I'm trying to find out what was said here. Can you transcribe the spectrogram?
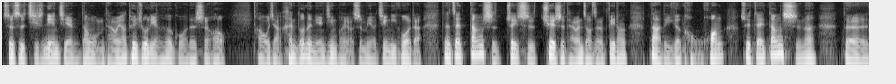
这是几十年前，当我们台湾要退出联合国的时候，好，我想很多的年轻朋友是没有经历过的，但在当时，这是确实台湾造成非常大的一个恐慌，所以在当时呢的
